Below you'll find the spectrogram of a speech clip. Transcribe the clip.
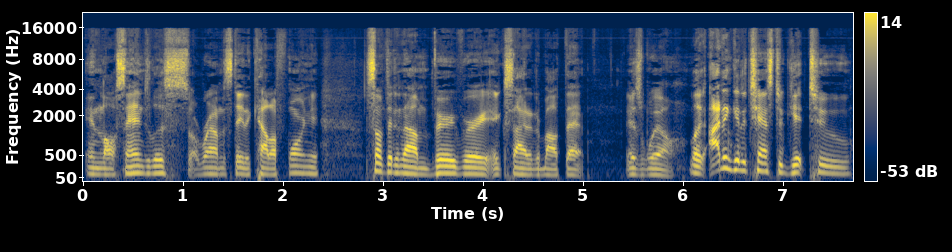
in Los Angeles, around the state of California. Something that I'm very very excited about that as well. Look, I didn't get a chance to get to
